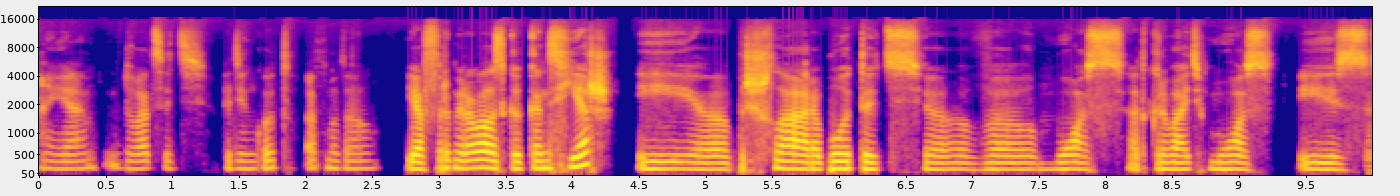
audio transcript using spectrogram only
А я 21 год отмотала. Я формировалась как консьерж, и э, пришла работать э, в МОЗ, открывать МОЗ из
